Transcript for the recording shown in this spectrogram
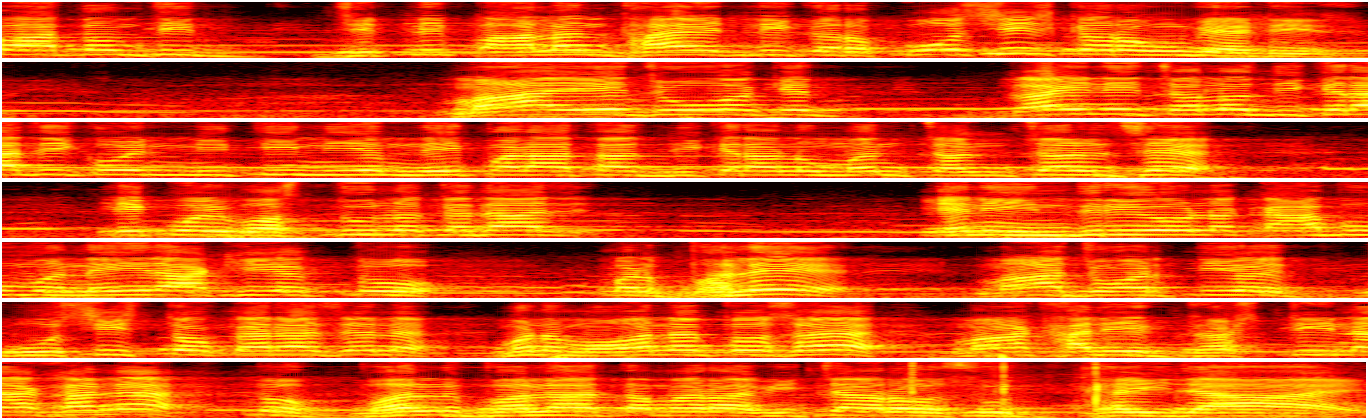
વાતોમાંથી જેટલી પાલન થાય એટલી કરો. કોશિશ કરો હું બેઠી છું. માં એ જોવે કે કઈ નહીં, ચલો દીકરાથી કોઈ નીતિ નિયમ નહીં પડાતા, દીકરાનું મન ચંચલ છે. એ કોઈ વસ્તુને કદાચ એની ઇન્દ્રિયોને કાબુમાં નહીં રાખી શકતો. પણ ભલે માં જોડતી હોય, કોશિશ તો કરે છે ને. મને મોન તો છે, માં ખાલી એક દ્રષ્ટિ નાખે ને, તો ભલ ભલા તમારા વિચારો શુદ્ધ થઈ જાય.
